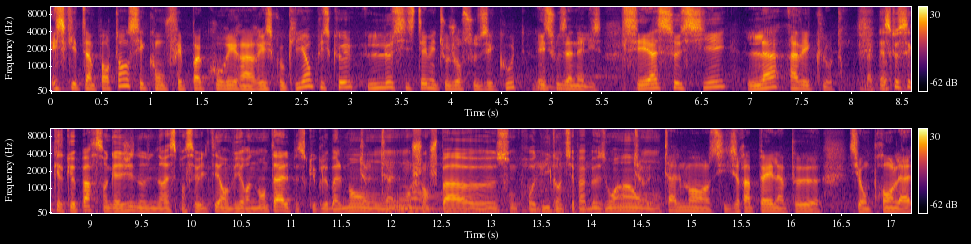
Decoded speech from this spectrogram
Et ce qui est important, c'est qu'on ne fait pas courir un risque au client puisque le système est toujours sous écoute et sous analyse. C'est associé l'un avec l'autre. Est-ce que c'est quelque part s'engager dans une responsabilité environnementale Parce que globalement, on ne change pas euh, son produit quand il n'y a pas besoin. Totalement. Si je rappelle un peu, euh, si on prend la,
